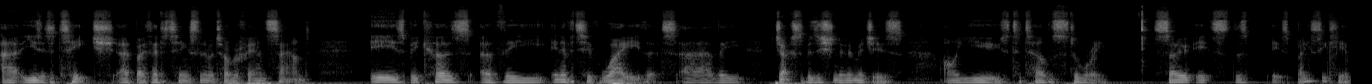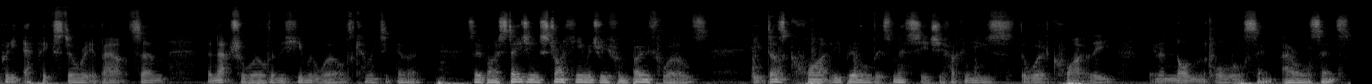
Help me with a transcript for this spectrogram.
uh, use it to teach uh, both editing, cinematography, and sound is because of the innovative way that uh, the juxtaposition of images are used to tell the story. So it's it's basically a pretty epic story about um, the natural world and the human world coming together. So by staging striking imagery from both worlds, it does quietly build its message, if I can use the word quietly in a non-oral sense, oral sense.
